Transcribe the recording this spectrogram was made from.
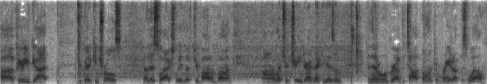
Uh, up here you've got your bed controls. Now this will actually lift your bottom bunk on an electric chain drive mechanism and then it will grab the top bunk and bring it up as well.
